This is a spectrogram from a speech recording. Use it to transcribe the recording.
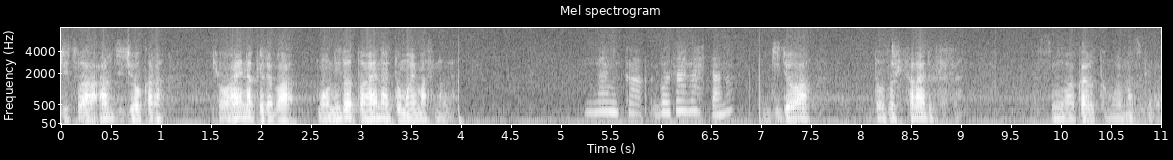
実はある事情から、今日会えなければ、もう二度と会えないと思いますので。何かございましたの？事情は、どうぞ聞かないでください。すぐわかると思いますけど。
